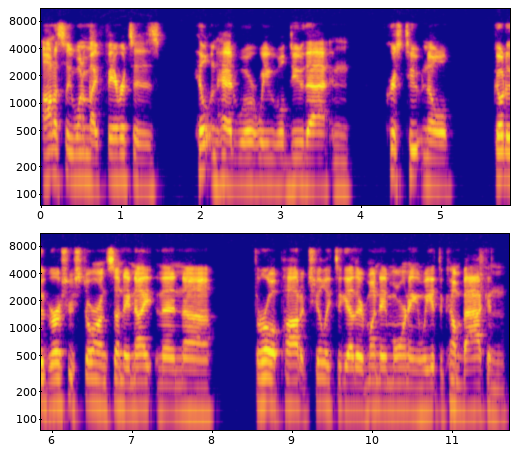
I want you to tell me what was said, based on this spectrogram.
honestly one of my favorites is Hilton Head, where we will do that and Chris Tootin will go to the grocery store on Sunday night and then uh, throw a pot of chili together Monday morning, and we get to come back and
